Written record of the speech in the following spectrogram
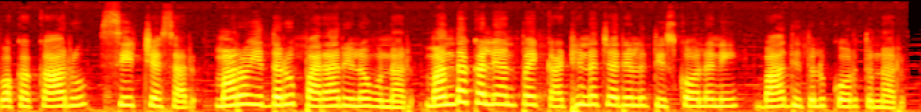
ఒక కారు సీజ్ చేశారు. మరో ఇద్దరు పరారీలో ఉన్నారు. మంద కళ్యాణ్ పై కఠిన చర్యలు తీసుకోవాలని బాధితులు కోరుతున్నారు.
